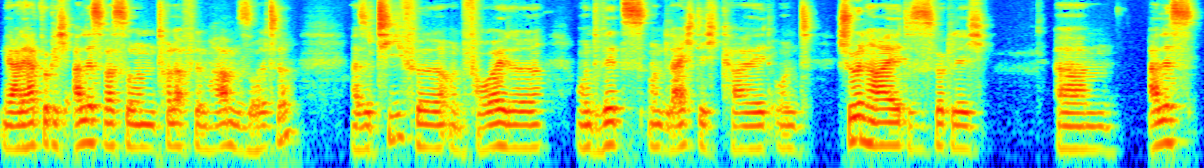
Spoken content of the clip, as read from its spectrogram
ja, der hat wirklich alles, was so ein toller Film haben sollte. Also Tiefe und Freude und Witz und Leichtigkeit und Schönheit. Das ist wirklich ähm, alles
